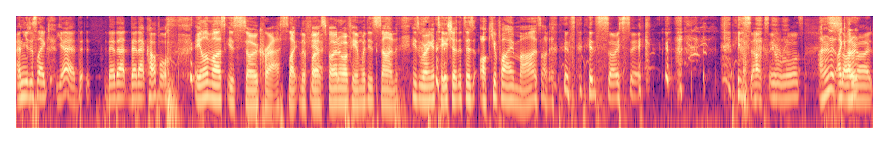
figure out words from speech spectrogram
and you're just like, "Yeah, th- they're that they're that couple." Elon Musk is so crass. Like the first photo of him with his son, he's wearing a T-shirt that says "Occupy Mars" on it. it's it's so sick. he sucks. He rules. I don't know, like so I don't, much.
